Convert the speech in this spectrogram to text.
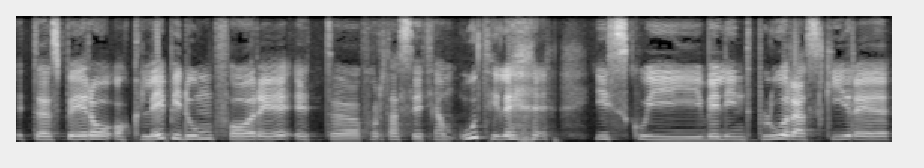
et eh, spero hoc lepidum fore et eh, fortasse etiam utile is qui velint plura scire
